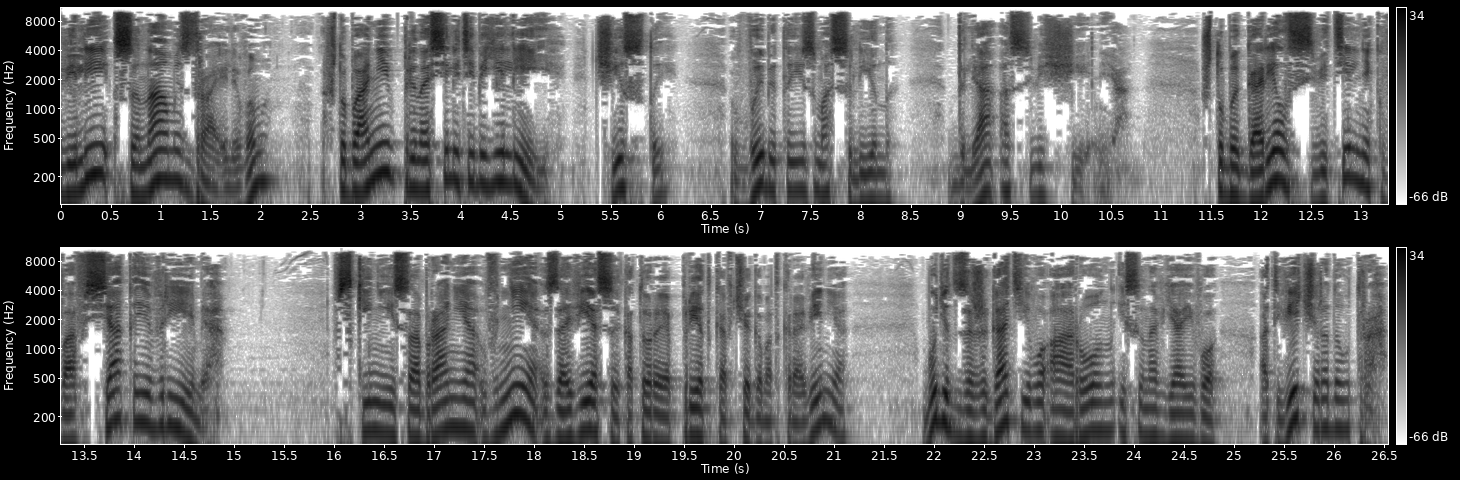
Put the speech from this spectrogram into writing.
вели сынам Израилевым чтобы они приносили тебе елей, чистый, выбитый из маслин, для освящения, чтобы горел светильник во всякое время в скинии собрания вне завесы, которая пред ковчегом откровения, будет зажигать его Аарон и сыновья его от вечера до утра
